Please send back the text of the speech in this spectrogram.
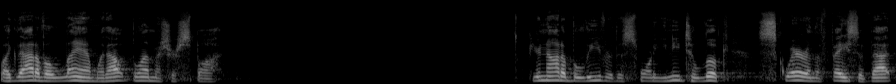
like that of a lamb without blemish or spot. If you're not a believer this morning, you need to look square in the face of that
